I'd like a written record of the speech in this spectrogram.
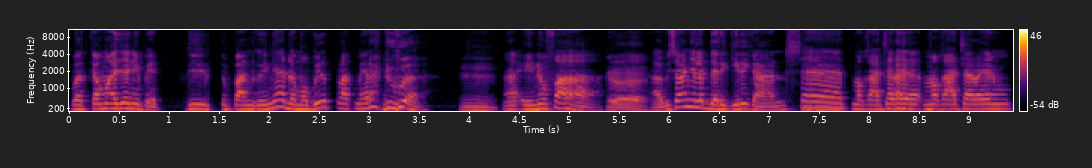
buat kamu aja nih, Pet. Di depanku ini ada mobil plat merah dua. hmm. Nah, Innova. Eh. Nah, bisa nyelip dari kiri kan. Set, mau ke acara mau ke acara yang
